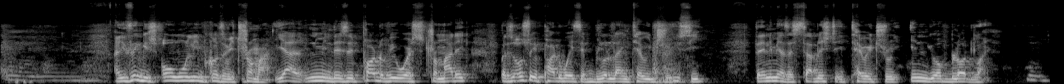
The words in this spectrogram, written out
mm. and you think it's only because of a trauma. Yeah, I mean, there's a part of it where it's traumatic, but there's also a part where it's a bloodline territory. You see, the enemy has established a territory in your bloodline. Mm.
